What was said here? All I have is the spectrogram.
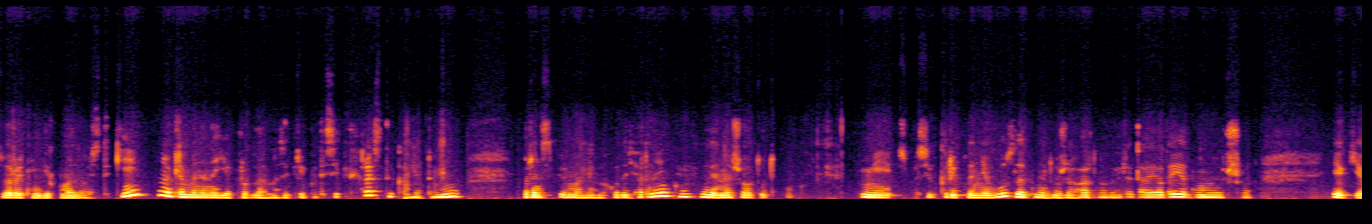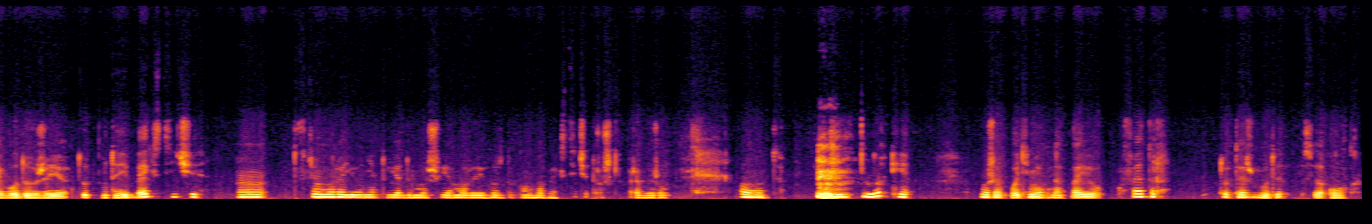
Зворотній бік у мене ось такий. Ну, для мене не є проблема закріпитися під хрестиками, тому, в принципі, в мене виходить гарненько. Єдине, що тут мій спосіб кріплення вузлик не дуже гарно виглядає, але я думаю, що як я буду вже тут буде і бекстічі, в цьому районі, то я думаю, що я можу його з допомогою векстічі трошки приберу. От. ну і вже потім, як наклею фетр, то теж буде все ок.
